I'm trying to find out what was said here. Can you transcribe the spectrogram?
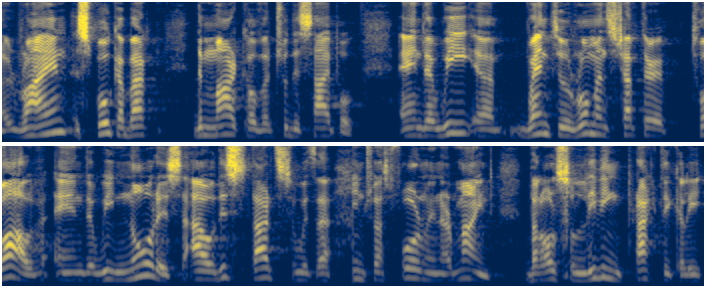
uh, Ryan spoke about the mark of a true disciple. And uh, we uh, went to Romans chapter 12 and we notice how this starts with uh, in our mind, but also living practically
